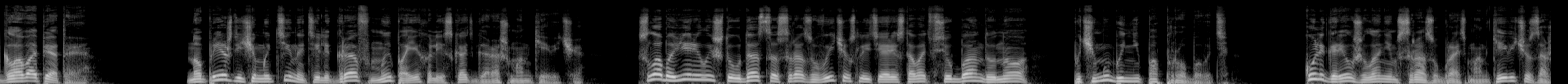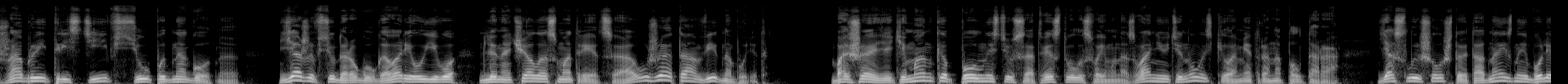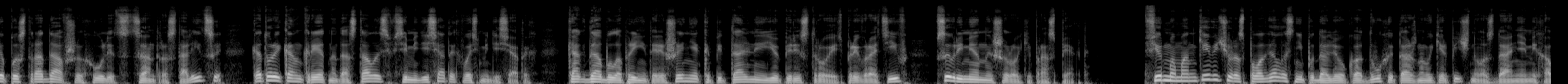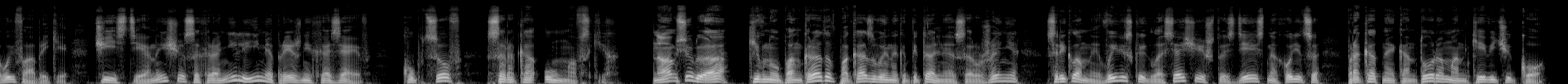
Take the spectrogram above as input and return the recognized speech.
Глава пятая. Но прежде чем идти на телеграф, мы поехали искать гараж Манкевича. Слабо верилось, что удастся сразу вычислить и арестовать всю банду, но почему бы не попробовать? Коля горел желанием сразу брать Манкевича за жабры и трясти всю подноготную. Я же всю дорогу уговаривал его для начала осмотреться, а уже там видно будет. Большая Якиманка полностью соответствовала своему названию и тянулась километра на полтора — я слышал, что это одна из наиболее пострадавших улиц центра столицы, которой конкретно досталась в 70-80-х, когда было принято решение капитально ее перестроить, превратив в современный широкий проспект. Фирма Манкевичу располагалась неподалеку от двухэтажного кирпичного здания меховой фабрики, чьи стены еще сохранили имя прежних хозяев — купцов Сорокаумовских. «Нам сюда!» — кивнул Панкратов, показывая на капитальное сооружение с рекламной вывеской, гласящей, что здесь находится прокатная контора Манкевич Ко.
